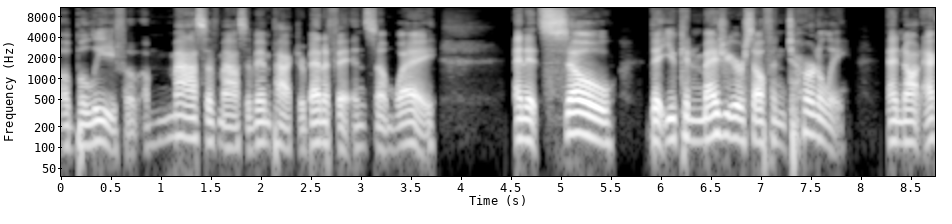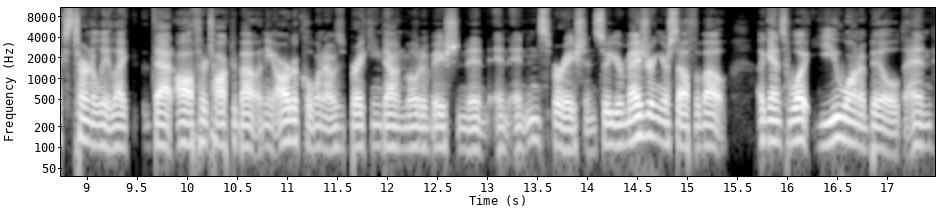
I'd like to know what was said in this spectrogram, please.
a, a belief a, a massive massive impact or benefit in some way and it's so that you can measure yourself internally and not externally like that author talked about in the article when i was breaking down motivation and, and, and inspiration. So you're measuring yourself about against what you want to build and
